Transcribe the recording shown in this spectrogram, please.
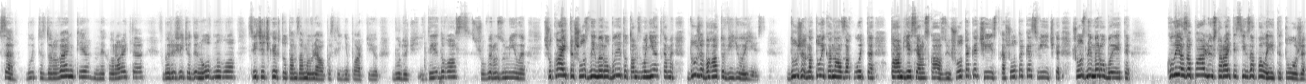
Все, будьте здоровенькі, не хворайте, бережіть один одного. Свічечки, хто там замовляв останню партію, будуть йти до вас, щоб ви розуміли. Шукайте, що з ними робити, там з монетками. Дуже багато відео є. Дуже на той канал заходьте, там є, я розказую, що таке чистка, що таке свічки, що з ними робити. Коли я запалюю, старайтесь їх запалити теж.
